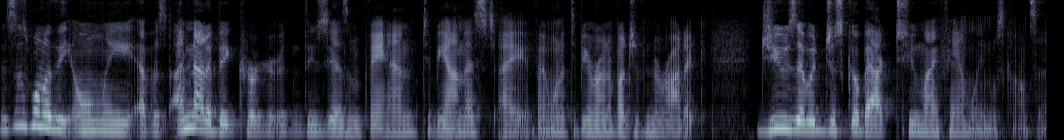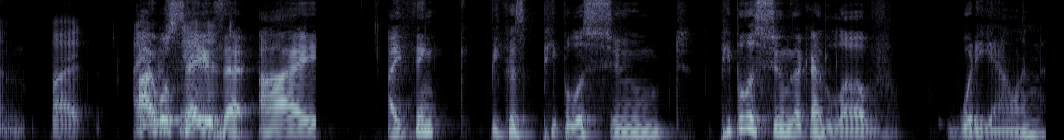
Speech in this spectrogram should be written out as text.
This is one of the only episodes. I'm not a big Curb Enthusiasm fan, to be honest. I, if I wanted to be around a bunch of neurotic Jews, I would just go back to my family in Wisconsin. But I, I, will say is that I I think because people assumed people assume like I love Woody Allen.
